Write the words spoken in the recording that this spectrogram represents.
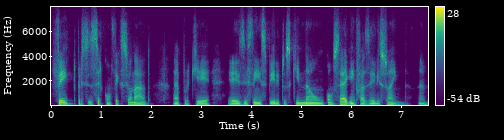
feito, precisa ser confeccionado, né, porque existem espíritos que não conseguem fazer isso ainda. Né?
